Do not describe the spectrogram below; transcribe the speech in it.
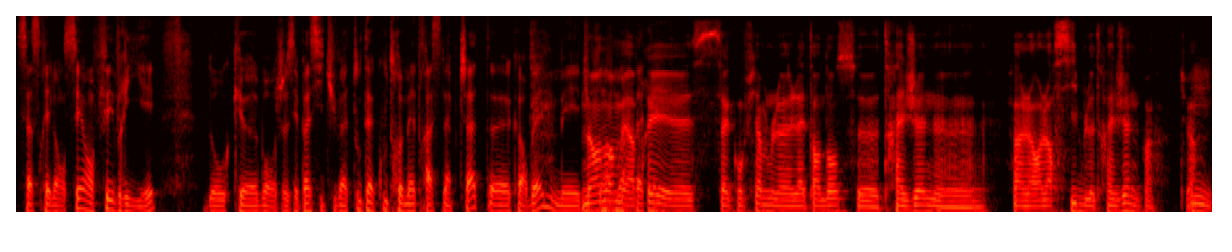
Ça serait lancé en février. Donc bon, je ne sais pas si tu vas tout à coup te remettre à Snapchat, Corben, mais... non, non, mais après, ça confirme la tendance très jeune, enfin leur, cible très jeune, quoi. Tu vois. Hmm.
